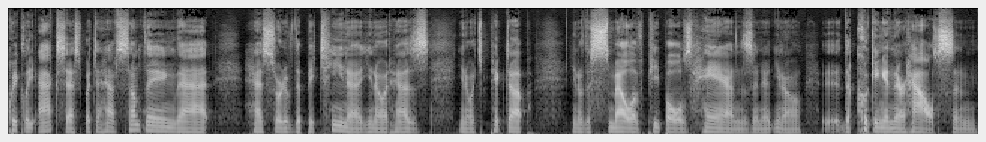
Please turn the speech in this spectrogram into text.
quickly accessed, but to have something that has sort of the patina, you know, it has, you know, it's picked up, you know, the smell of people's hands and it, you know, eh, the cooking in their house. And,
